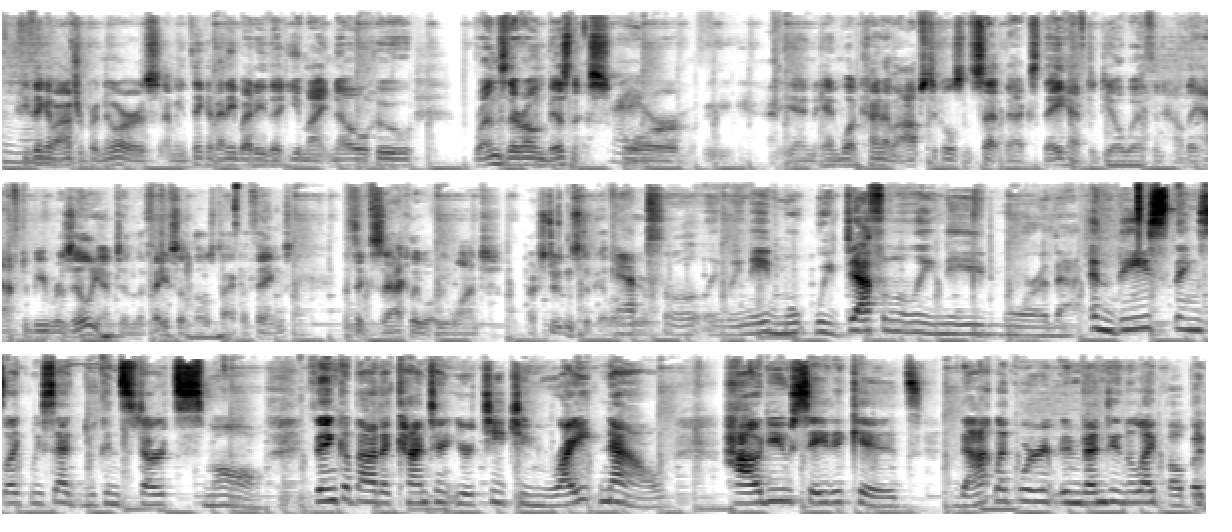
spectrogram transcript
If you think of entrepreneurs, I mean, think of anybody that you might know who runs their own business Right. or and, and what kind of obstacles and setbacks they have to deal with and how they have to be resilient in the face of those type of things that's exactly what we want our students to be able to do Absolutely. We need mo- we definitely need more of that. And these things like we said, you can start small. Think about a content you're teaching right now. How do you say to kids, not like we're inventing the light bulb, but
